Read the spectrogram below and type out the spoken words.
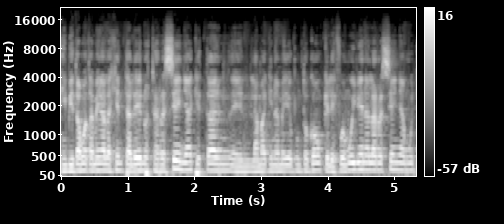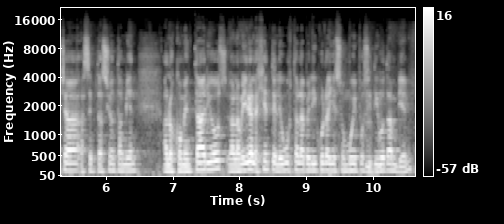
invitamos también a la gente a leer nuestra reseña que está en, en lamaquinamedio.com, que les fue muy bien a la reseña, mucha aceptación también a los comentarios. A la mayoría de la gente le gusta la película y eso es muy positivo también.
